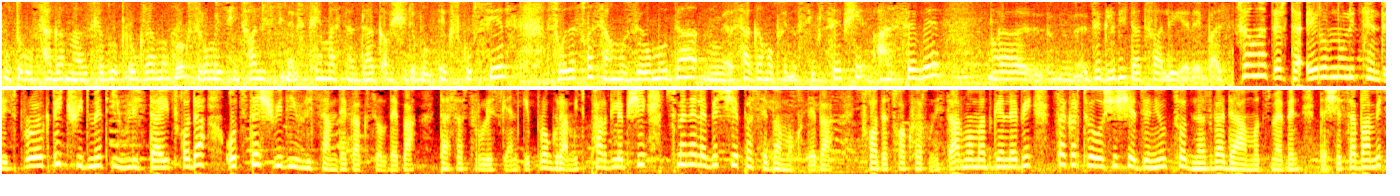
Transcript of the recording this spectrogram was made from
კულტურულ საგანმანათლებლო პროგრამა გვაქვს, რომელიც ითვალისწინებს თემასთან დაკავშირებულ ექსკურსიებს სხვადასხვა სამუზეუმო და საგამოფენო სივრცეებში, ასევე ძეგლების დათვალიერებას. ხელნაწერთა ეროვნული ცენტრის პროექტი 17 ივლისს დაიწყო და 27 ივლისამდე გაგრძელდება. დასასრულისკენ კი პროგრამის ფარგლებში მსმენელების შეფასება მოხდება. სხვადასხვა ქვეყნის წარმომადგენლები საქართველოსი შეძენილ ცოდნას გადაამოწმებენ და შესაბამის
